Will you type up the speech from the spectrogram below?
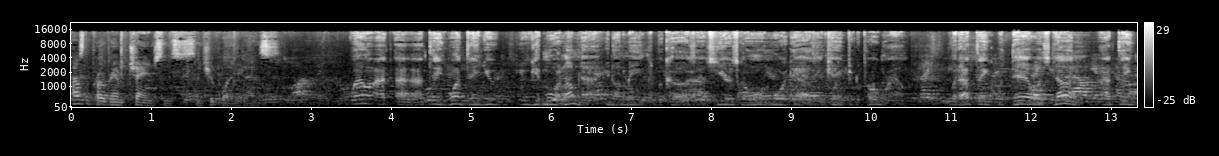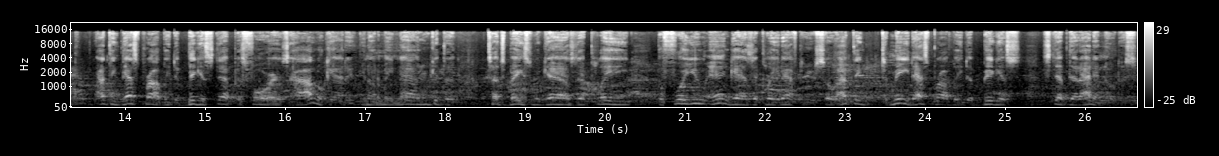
How's the program changed since since you're playing dance? Well, I, I, I, think one thing you you get more alumni, you know what I mean, because as years go on, more guys came through the program. But I think what Dale has done, I think I think that's probably the biggest step as far as how I look at it. You know what I mean? Now you get to touch base with guys that played before you and guys that played after you. So I think to me that's probably the biggest step that I didn't notice.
